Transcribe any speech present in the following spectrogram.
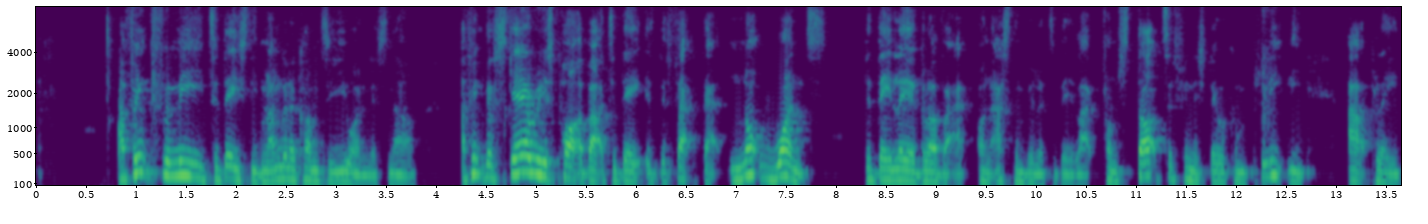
I think for me today, Stephen, I'm going to come to you on this now. I think the scariest part about today is the fact that not once did they lay a glove at, on Aston Villa today. Like from start to finish, they were completely outplayed.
